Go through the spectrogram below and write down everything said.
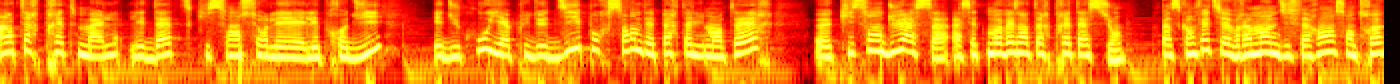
interprètent mal les dates qui sont sur les, les produits. Et du coup, il y a plus de 10% des pertes alimentaires euh, qui sont dues à ça, à cette mauvaise interprétation. Parce qu'en fait, il y a vraiment une différence entre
